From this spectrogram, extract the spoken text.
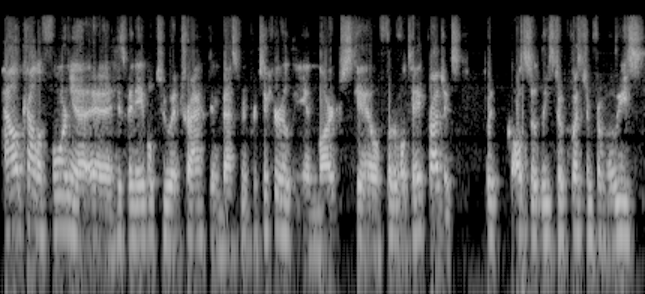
how California uh, has been able to attract investment, particularly in large scale photovoltaic projects, but also leads to a question from Luis,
